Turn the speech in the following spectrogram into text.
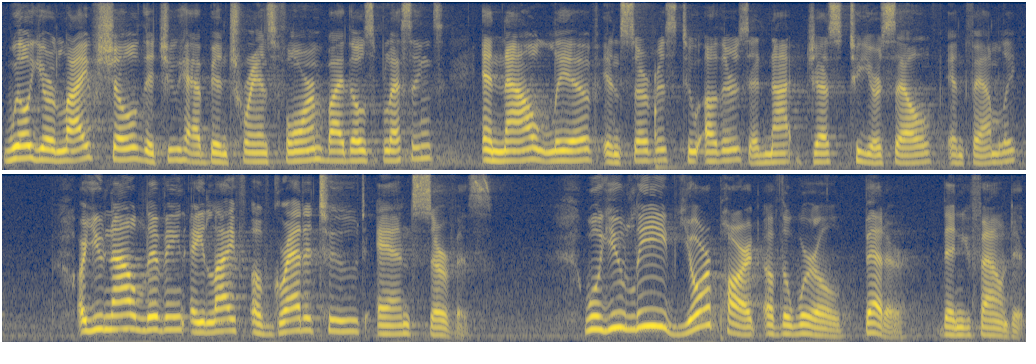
will your life show that you have been transformed by those blessings and now live in service to others and not just to yourself and family? Are you now living a life of gratitude and service? Will you leave your part of the world better than you found it?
